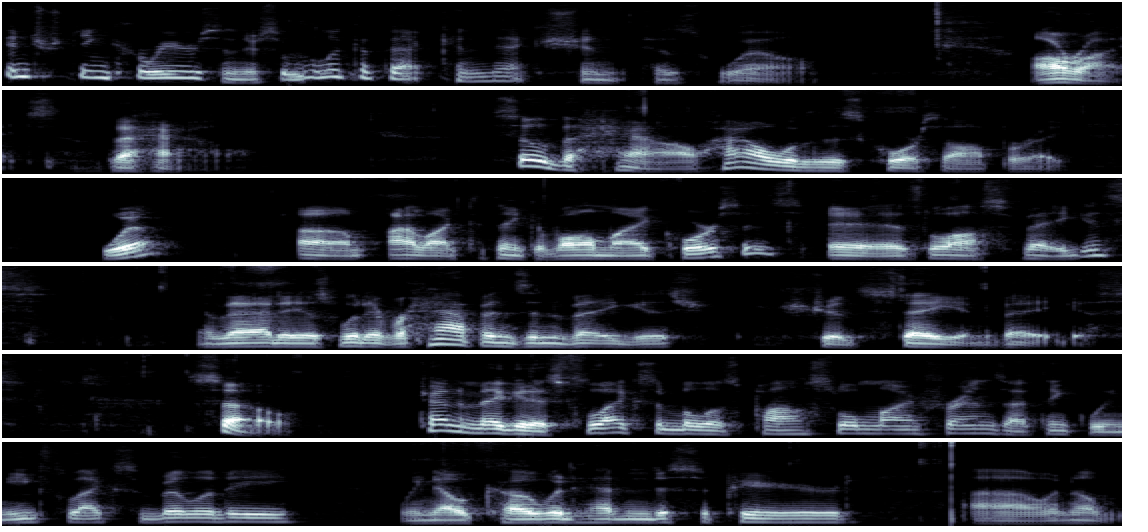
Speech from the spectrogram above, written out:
interesting careers in there, so we'll look at that connection as well. All right, the how. So the how, how will this course operate? Well, um, I like to think of all my courses as Las Vegas, and that is whatever happens in Vegas should stay in Vegas. So, trying to make it as flexible as possible, my friends. I think we need flexibility. We know COVID hadn't disappeared. Uh, we know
